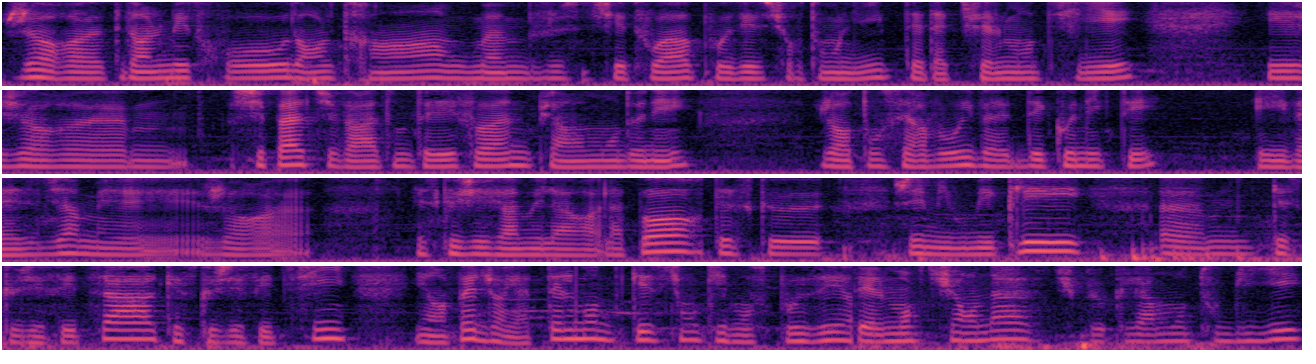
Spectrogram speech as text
Genre, euh, t'es dans le métro, dans le train, ou même juste chez toi, posé sur ton lit, peut-être actuellement t'y es. Et genre, euh, je sais pas, tu vas à ton téléphone, puis à un moment donné, genre ton cerveau, il va déconnecter. Et il va se dire, mais genre, euh, est-ce que j'ai fermé la, la porte? Est-ce que j'ai mis où mes clés? Qu'est-ce que j'ai fait de ça? Qu'est-ce que j'ai fait de ci? Et en fait, genre, il y a tellement de questions qui vont se poser, tellement que tu en as, tu peux clairement t'oublier.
